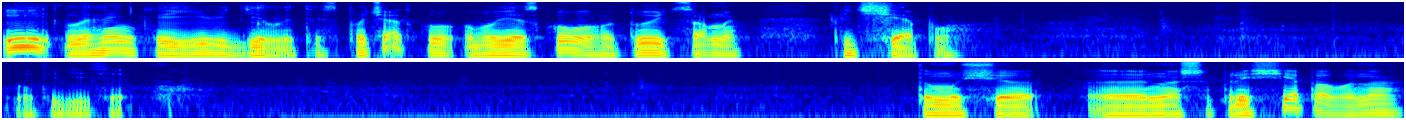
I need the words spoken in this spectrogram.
і легенько її відділити. Спочатку обов'язково готують саме підщепу. Відійдіть. Тому що е, наша прищепа вона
